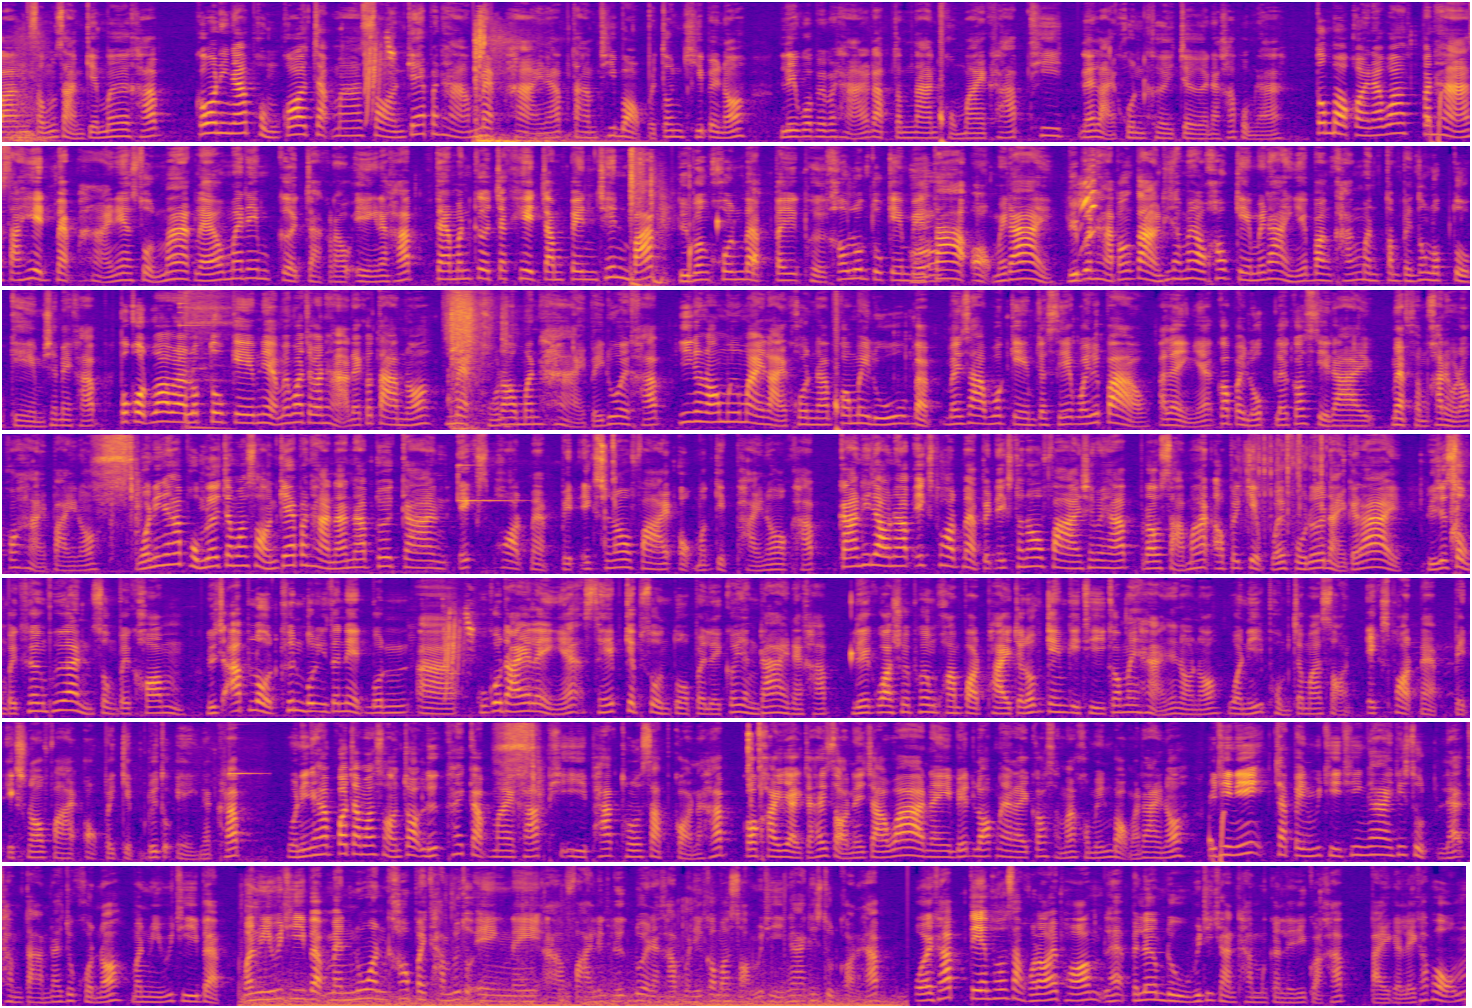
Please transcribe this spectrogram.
บังสมสามเกมเมอร์ครับ ก็วันนี้นะผมก็จะมาสอนแก้ปัญหาแมปหายนะครับ ตามที่บอกไปต้นคลิปเลยเนาะเรียกว่าเป็นปัญหาระดับตำนานของ Minecraft ที่หลาย ๆ คนเคยเจอนะครับผมนะ ต้องบอกก่อนนะว่าปัญหาสาเหตุแมปหายเนี่ยส่วนมากแล้วไม่ได้เกิดจากเราเองนะครับ แต่มันเกิดจากเหตุจำเป็นเช่นบั๊กหรือบางคนแบบไปเผลอเข้าร่วมตัวเกมเบต้าออกไม่ได้ หรือปัญหาต่างๆ ที่ทำให้เราเข้าเกมไม่ได้อย่างเงี้ยบางครั้งมันจำเป็นต้องลบตัวเกมใช่ไหมครับปรากฏว่าเวลาลบตัวเกมเนี่ยไม่ว่าจะปัญหาอะไรก็ตามเนาะแมปของเรามันหายไปด้วยครับยิ่งน้องๆมือใหม่หลายคนนะครับก็ไม่รู้แบบไม่ทราบว่าเกมจะเซฟไว้หรือเปล่า อะไรอย่างเงี้ยก็ไปลบแล้วก็เสียดายแมปสำคัญของเราก็หายไปเนาะวันนี้นะครับผมเลยจะมาสอนแก้ปัญหานั้นนะครับด้วยการ export map เป็น external file ออกมาเก็บภายนอกครับการที่เรานับ export map เป็น external file ใช่ไหมครับ เราสามารถเอาไปเก็บไว้โฟลเดอร์ไหนก็ได้ หรือจะส่งไปเครื่องเพื่อน ส่งไปคอม หรือจะอัปโหลดขึ้นบนอินเทอร์เน็ตบนอ่า Google Drive อะไรอย่างเงี้ย เซฟเก็บส่วนตัวไปเลยก็ยังได้นะครับ เรียกว่าช่วยเพิ่มความปลอดภัย จะลบเกมกี่ทีก็ไม่หายแน่นอนเนาะ วันนี้ผมจะมาสอน export map เป็น external file ออกไปเก็บด้วยตัวเองนะครับวันนี้นะครับก็จะมาสอนเจาะลึกให้กับ Minecraft PE ภาคโทรศัพท์ก่อนนะครับ ก็ใครอยากจะให้สอนใน Java ใน Bedrock ในอะไรก็สามารถคอมเมนต์บอกมาได้เนาะวิธีนี้จะเป็นวิธีที่ง่ายที่สุดและทำตามได้ทุกคนเนาะมันมีวิธีแบบมันมีวิธีแบบแมนนวลเข้าไปทำด้วยตัวเองในอ่าไฟล์ลึกๆด้วยนะครับ วันนี้ก็มาสอนวิธีง่ายที่สุดก่อนครับโอ้ยครับเตรียมโทรศัพท์ของเราให้พร้อมและไปเริ่มดูวิธีการทำกันเลยดีกว่าครับไปกันเลยครับผม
